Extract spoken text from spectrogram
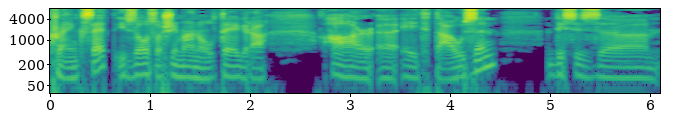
Crankset is also Shimano Ultegra R8000. This is um,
